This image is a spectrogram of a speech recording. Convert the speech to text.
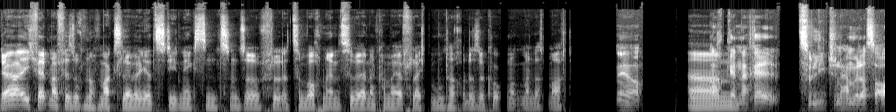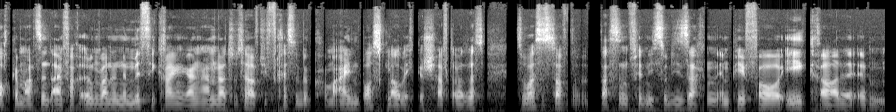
Ja, ich werde mal versuchen, noch Max-Level jetzt die nächsten zum, zum Wochenende zu werden. Dann kann man ja vielleicht Montag oder so gucken, ob man das macht. Ja. Ähm, auch generell, zu Legion haben wir das auch gemacht, sind einfach irgendwann in eine Mythic reingegangen, haben da total auf die Fresse bekommen, einen Boss, glaube ich, geschafft. Aber das, sowas ist doch, das sind, finde ich, so die Sachen im PvE gerade, im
